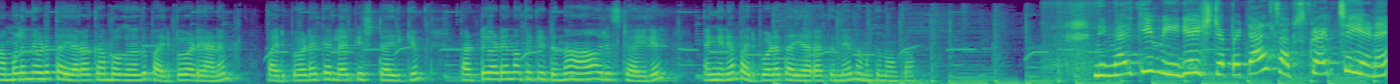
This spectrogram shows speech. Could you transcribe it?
നമ്മളിന്നിവിടെ തയ്യാറാക്കാൻ പോകുന്നത് പരിപ്പ് വടയാണ്. പരിപ്പ് വടയൊക്കെ എല്ലാവർക്കും ഇഷ്ടമായിരിക്കും തട്ടുകടയിൽ നിന്നൊക്കെ കിട്ടുന്ന ആ ഒരു സ്റ്റൈലിൽ എങ്ങനെയാണ് പരിപ്പ് വട തയ്യാറാക്കുന്നത് നമുക്ക് നോക്കാം. നിങ്ങൾക്ക് ഈ വീഡിയോ ഇഷ്ടപ്പെട്ടാൽ സബ്സ്ക്രൈബ് ചെയ്യണേ.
